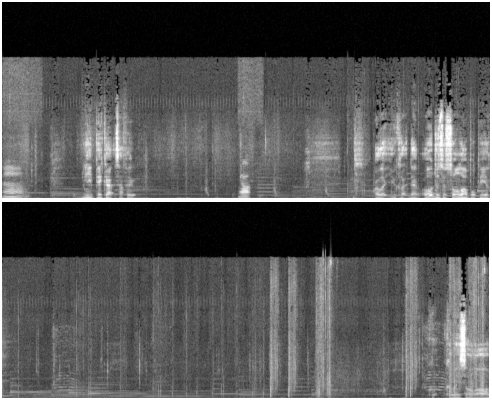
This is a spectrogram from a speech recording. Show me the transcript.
Ah. Oh, You need pickaxe, I think. yeah. I'll let you collect them. Oh, there's a soul orb up here. Come in. Uh,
